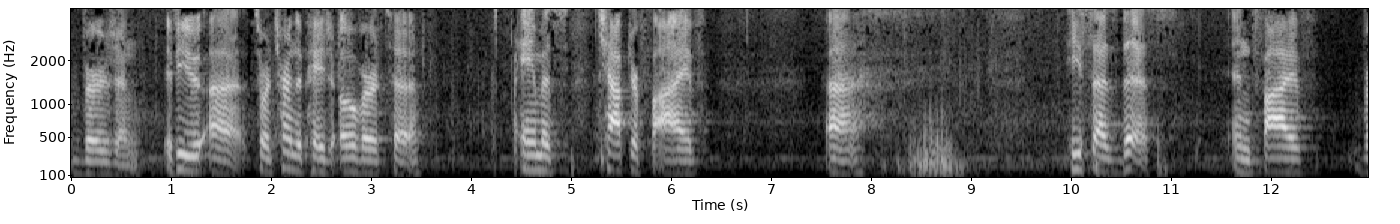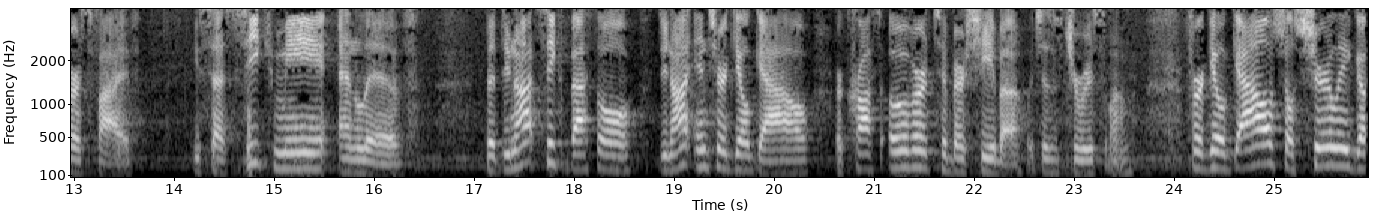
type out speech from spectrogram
version. If you uh, sort of turn the page over to Amos chapter 5, uh, he says this in 5, verse 5. He says, Seek me and live, but do not seek Bethel, do not enter Gilgal, or cross over to Beersheba, which is Jerusalem. For Gilgal shall surely go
